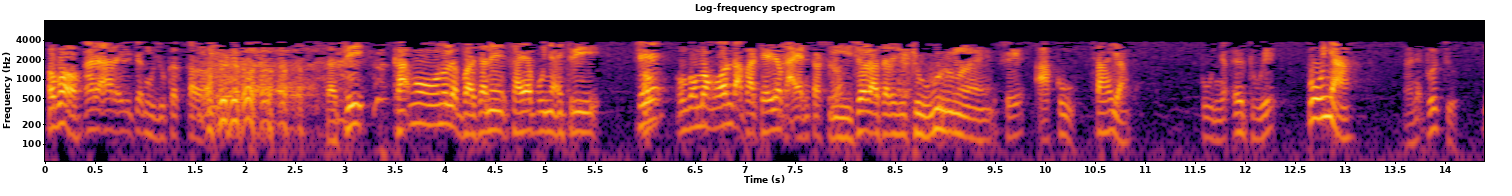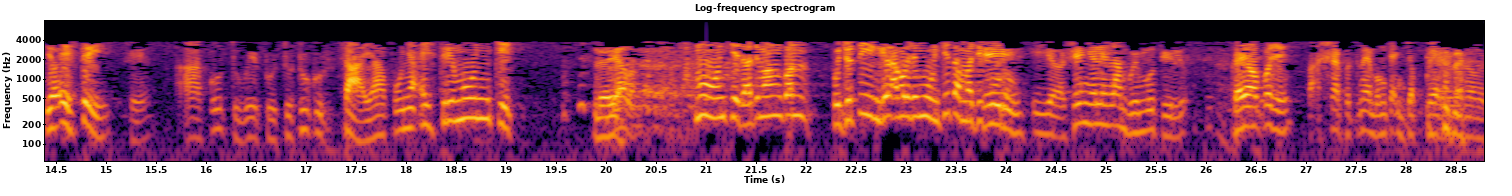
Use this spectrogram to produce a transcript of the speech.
Apa? Arek-arek iki nguyu kekel. Dadi gak ngono lek bahasane saya punya istri. Si, umpama kon tak badhe ya gak entes. Bisa lah sare dhuwur ngono. Si, aku Saya punya eh duwe punya anak bojo. ya istri. Si, aku duwe bojo dukur. Saya punya istri muncit. Lho ya. Muncit dadi mangkon bojo tinggi aku sing muncit ta masih guru. Iya, sing nyelih lambemu dulu. Kayak apa sih? Tak sebet nembong cek jeber ngono.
